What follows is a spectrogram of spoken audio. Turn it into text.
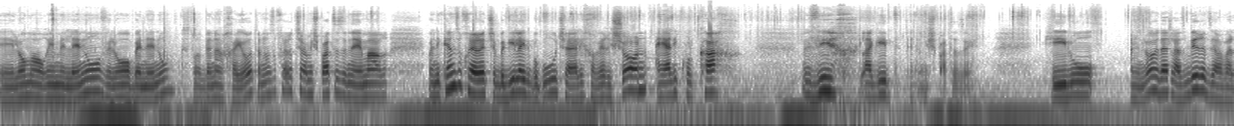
אה, לא מההורים אלינו ולא בינינו, זאת אומרת בין האחיות. אני לא זוכרת שהמשפט הזה נאמר, ואני כן זוכרת שבגיל ההתבגרות, שהיה לי חבר ראשון, היה לי כל כך מביך להגיד את המשפט הזה. כאילו, אני לא יודעת להסביר את זה, אבל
